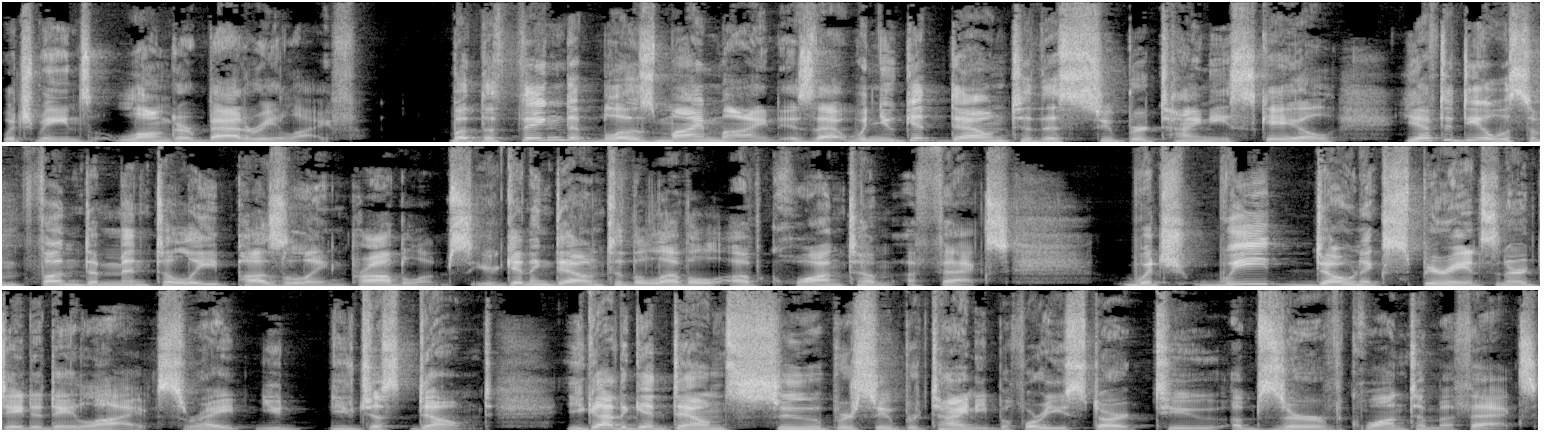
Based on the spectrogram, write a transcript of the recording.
which means longer battery life. But the thing that blows my mind is that when you get down to this super tiny scale, you have to deal with some fundamentally puzzling problems. You're getting down to the level of quantum effects, which we don't experience in our day-to-day lives, right? You you just don't. You got to get down super super tiny before you start to observe quantum effects.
